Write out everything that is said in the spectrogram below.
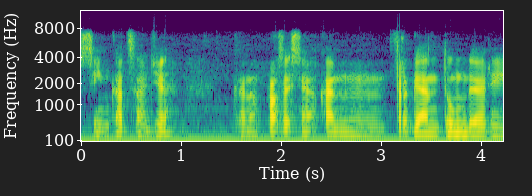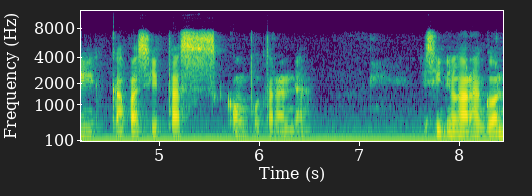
singkat saja karena prosesnya akan tergantung dari kapasitas komputer Anda. Di sini Laragon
